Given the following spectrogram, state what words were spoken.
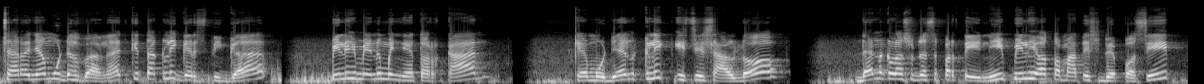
Caranya mudah banget, kita klik garis tiga, pilih menu menyetorkan, kemudian klik isi saldo, dan kalau sudah seperti ini, pilih otomatis deposit,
